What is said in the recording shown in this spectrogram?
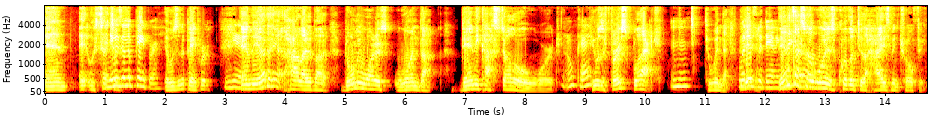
And it was such And a, was in the paper. it was in the paper. Yeah. And the other thing highlight about it, Dorman Waters won the Danny Costello Award. Okay. He was the first black Hmm. to win that. Mm-hmm. What is the Danny Danny Costello Costello Award is equivalent to the Heisman Trophy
